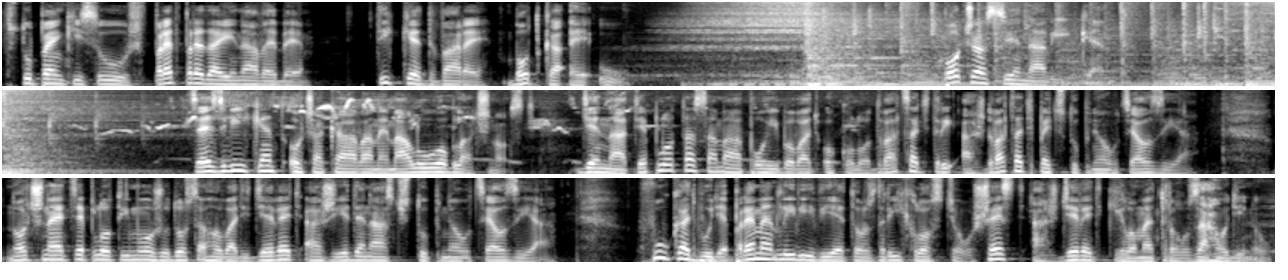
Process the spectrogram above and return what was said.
Vstupenky sú už v predpredaji na webe ticketvare.eu Počasie na víkend Cez víkend očakávame malú oblačnosť. Denná teplota sa má pohybovať okolo 23 až 25 stupňov Celzia. Nočné teploty môžu dosahovať 9 až 11 stupňov Celzia. Fúkať bude premenlivý vietor s rýchlosťou 6 až 9 km za hodinu.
